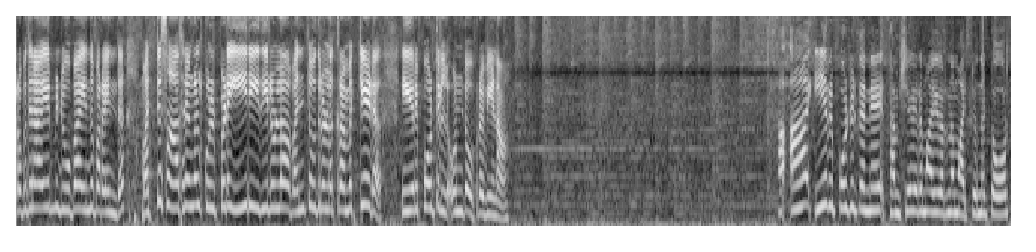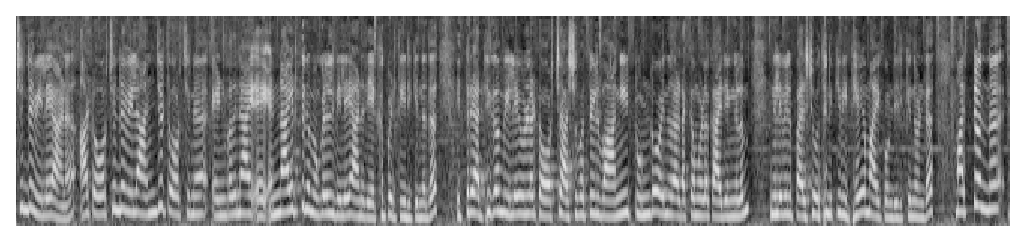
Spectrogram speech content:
അറുപതിനായിരം രൂപ എന്ന് പറയുന്നത് മറ്റ് സാധനങ്ങൾക്കുൾപ്പെടെ ഈ രീതിയിലുള്ള വൻതോതിലുള്ള ക്രമക്കേട് ഈ റിപ്പോർട്ടിൽ ഉണ്ടോ പ്രവീണ? ആ- ഈ റിപ്പോർട്ടിൽ തന്നെ സംശയകരമായി ഉയർന്ന മറ്റൊന്ന് ടോർച്ചിന്റെ വിലയാണ്. ആ ടോർച്ചിന്റെ വില അഞ്ച് ടോർച്ചിന് എൺപതിനായി എണ്ണായിരത്തിന് മുകളിൽ വിലയാണ് രേഖപ്പെടുത്തിയിരിക്കുന്നത്. ഇത്രയധികം വിലയുള്ള ടോർച്ച് ആശുപത്രിയിൽ വാങ്ങിയിട്ടുണ്ടോ എന്നതടക്കമുള്ള കാര്യങ്ങളും നിലവിൽ പരിശോധനയ്ക്ക് വിധേയമായി കൊണ്ടിരിക്കുന്നുണ്ട്. മറ്റൊന്ന്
